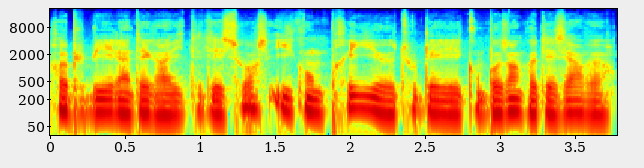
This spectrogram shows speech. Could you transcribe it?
republier l'intégralité des sources, y compris euh, tous les composants côté serveur.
